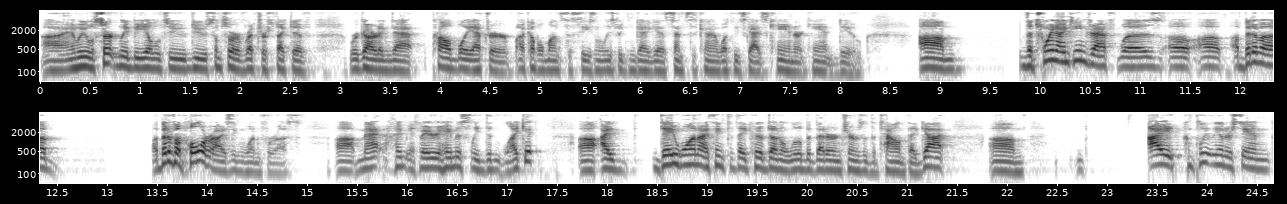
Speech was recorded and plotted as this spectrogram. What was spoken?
Uh, and we will certainly be able to do some sort of retrospective regarding that probably after a couple months of season. At least we can kind of get a sense of kind of what these guys can or can't do. Um, the 2019 draft was a, a, a, bit of a a bit of a polarizing one for us. Uh, Matt very famously didn't like it. Uh, I day one, I think that they could have done a little bit better in terms of the talent they got. Um, I completely understand.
